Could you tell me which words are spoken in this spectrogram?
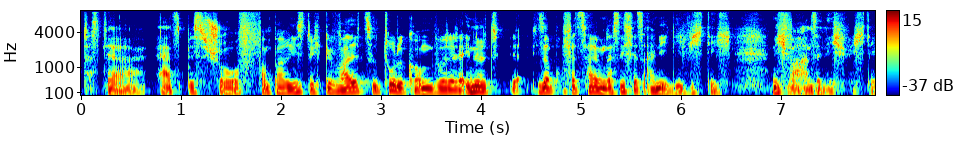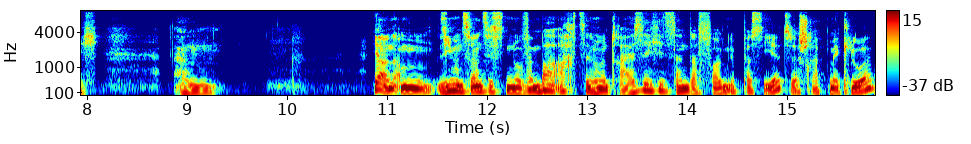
dass der Erzbischof von Paris durch Gewalt zu Tode kommen würde. Der Inhalt dieser Prophezeiung, das ist jetzt eigentlich nicht wichtig, nicht wahnsinnig wichtig. Ähm ja, und am 27. November 1830 ist dann das Folgende passiert. Da schreibt McClure,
